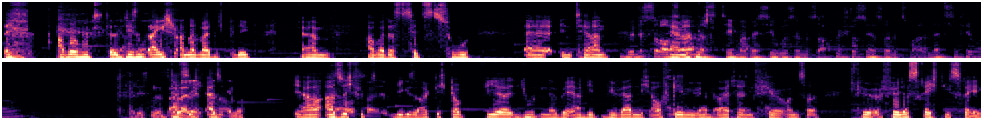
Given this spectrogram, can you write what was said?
aber gut, die Ja, sind eigentlich schon anderweitig belegt. Ähm, aber das ist jetzt zu äh, intern. Würdest du auch Ähm, sagen, gut. das Thema Westjerusalem ist abgeschlossen? Jetzt wollen wir zum allerletzten Thema. kommen? Was ist denn das allerletzte also- Thema? Ja, also ich würde, wie gesagt, ich glaube, wir Juden der BR, die, wir werden nicht aufgeben, wir werden Ja, weiterhin für unsere, für, für das Recht Israel,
